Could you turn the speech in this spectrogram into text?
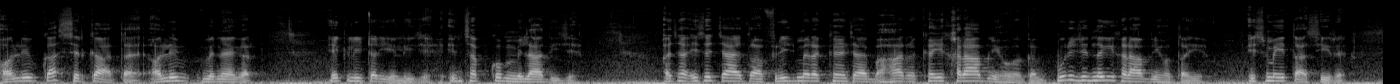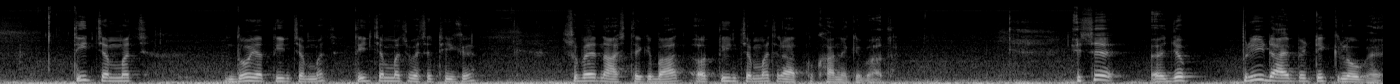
ऑलिव का सिरका आता है। ऑलिव विनेगर, एक लीटर ये लीजिए। इन सबको मिला दीजिए। अच्छा इसे चाहे तो आप फ्रिज में रखें, चाहे बाहर रखें, ये ख़राब नहीं होगा कभी। पूरी ज़िंदगी ख़राब नहीं होता ये। इसमें ये तासीर है। तीन चम्मच, दो या तीन चम्मच तीन चम्मच वैसे ठीक है, सुबह नाश्ते के बाद और तीन चम्मच रात को खाने के बाद। इससे, जो प्री डायबिटिक लोग हैं,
